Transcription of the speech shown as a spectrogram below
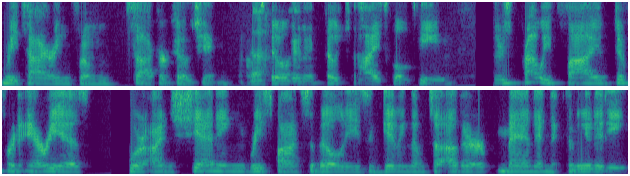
retiring from soccer coaching. I'm still going to coach the high school team there's probably five different areas where I'm shedding responsibilities and giving them to other men in the community.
